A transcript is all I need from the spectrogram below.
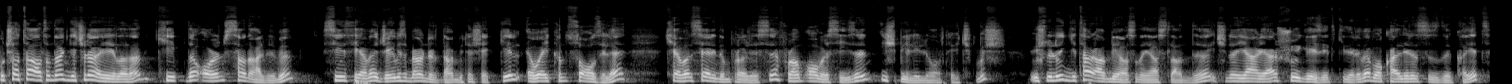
Bu çatı altından geçen ay yayınlanan Keep the Orange Sun albümü Cynthia ve James Bernard'dan müteşekkil Awakened Souls ile Kevin Seri'nin projesi From Overseas'in işbirliğiyle ortaya çıkmış. Üçlünün gitar ambiyansına yaslandığı, içine yer yer shoegaze etkileri ve vokallerin sızdığı kayıt,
